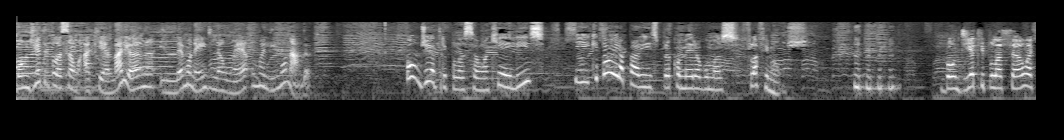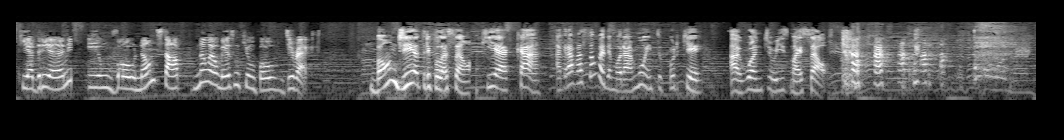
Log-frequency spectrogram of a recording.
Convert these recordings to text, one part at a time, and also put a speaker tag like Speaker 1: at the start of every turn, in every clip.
Speaker 1: Bom dia, tripulação. Aqui é Mariana e Lemonade não é uma limonada.
Speaker 2: Bom dia, tripulação. Aqui é Elis. E que tal ir a Paris para comer algumas Fluffy Moons?
Speaker 3: Bom dia, tripulação. Aqui é Adriane. E um voo non-stop não é o mesmo que um voo direct.
Speaker 4: Bom dia, tripulação. Aqui é a K. A gravação vai demorar muito porque I want to ease myself.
